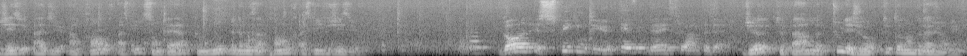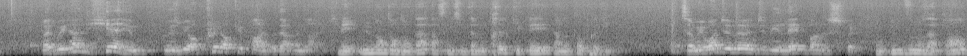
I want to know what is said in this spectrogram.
Jésus a dû apprendre à suivre son Père comme nous devons apprendre à suivre Jésus. God is speaking to you every day throughout the day, Dieu te parle tous les jours, tout au long de la journée. but we don't hear him because we are preoccupied with our own lives. Mais nous n'entendons pas parce que nous sommes tellement préoccupés par nos propres vies. So we want to learn to be led by the Spirit, Donc nous voulons apprendre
